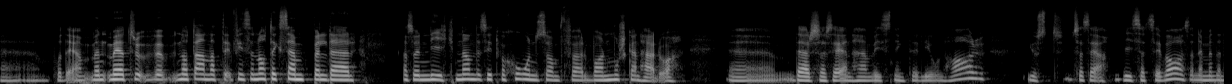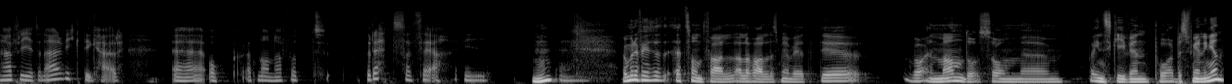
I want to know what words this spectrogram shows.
eh, på det. Men, men jag tror, något annat, finns det något exempel där, alltså en liknande situation som för barnmorskan här då, eh, där så att säga, en hänvisning till religion har just så att säga, visat sig vara så, nej, men den här friheten är viktig här. Eh, och att någon har fått, fått rätt så att säga. I, mm. eh. ja, men det finns ett, ett sånt fall i alla fall som jag vet. Det var en man då som eh, var inskriven på Arbetsförmedlingen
